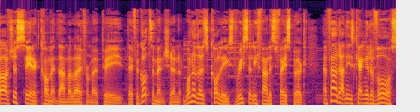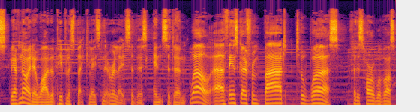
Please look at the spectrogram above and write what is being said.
Oh, I've just seen a comment down below from OP. They forgot to mention one of those colleagues recently found his Facebook and found out that he's getting a divorce. We have no idea why, but people are speculating that it relates to this incident. Well, uh, things go from bad to worse for this horrible boss.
